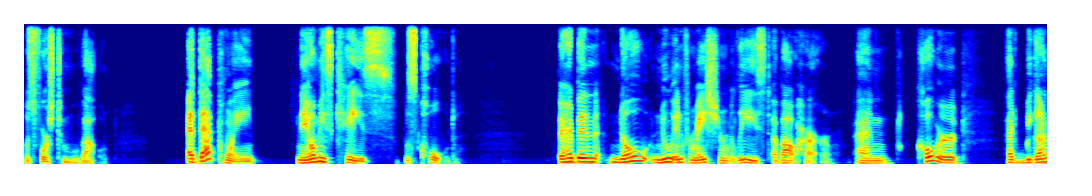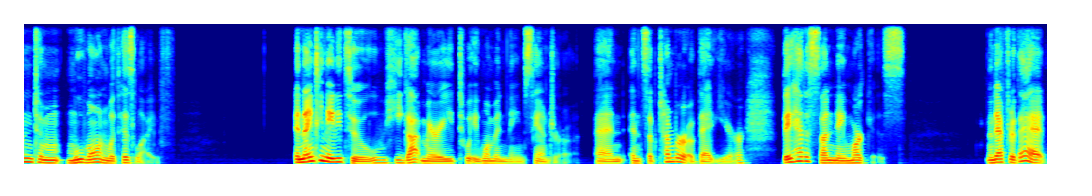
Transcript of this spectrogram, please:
was forced to move out. At that point, Naomi's case was cold. There had been no new information released about her, and Colbert had begun to move on with his life. In 1982, he got married to a woman named Sandra, and in September of that year, they had a son named Marcus. And after that,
